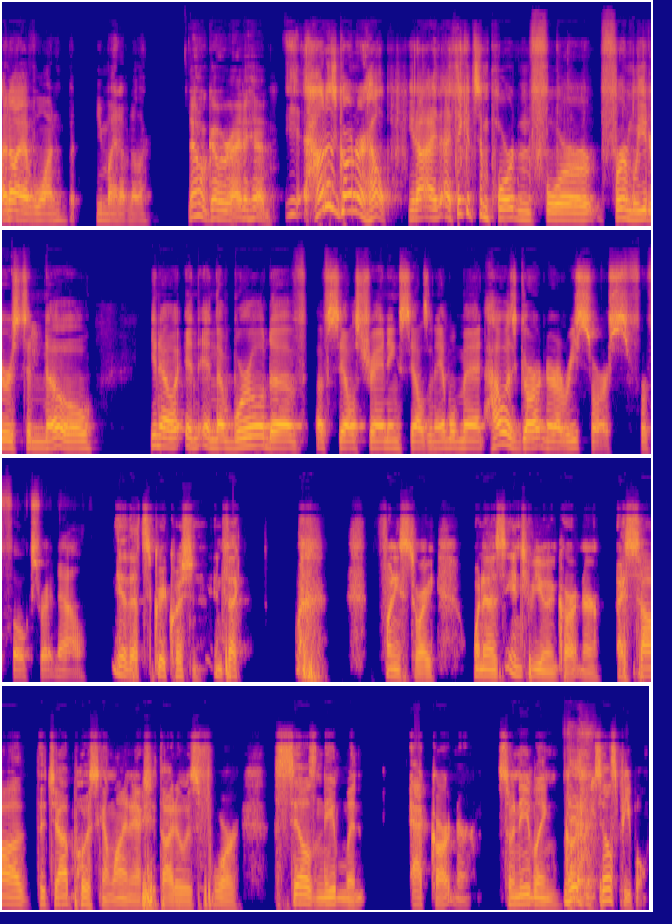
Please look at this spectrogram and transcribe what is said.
I know I have one, but you might have another. No, go right ahead. How does Gartner help? You know, I, I, think it's important for firm leaders to know, you know, in, in the world of, of sales training, sales enablement, how is Gartner a resource for folks right now? Yeah, that's a great question. In fact, funny story. When I was interviewing Gartner, I saw the job posting online. I actually thought it was for sales enablement at Gartner. So enabling Gartner yeah. salespeople.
